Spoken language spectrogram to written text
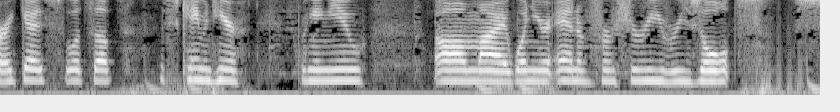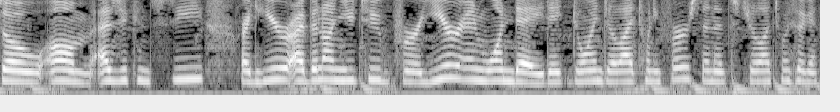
Alright guys, what's up? This is Kamon here, bringing you um, my one year anniversary results. So, um, as you can see right here, I've been on YouTube for a year and one day. Date joined July 21st, and it's July 22nd.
